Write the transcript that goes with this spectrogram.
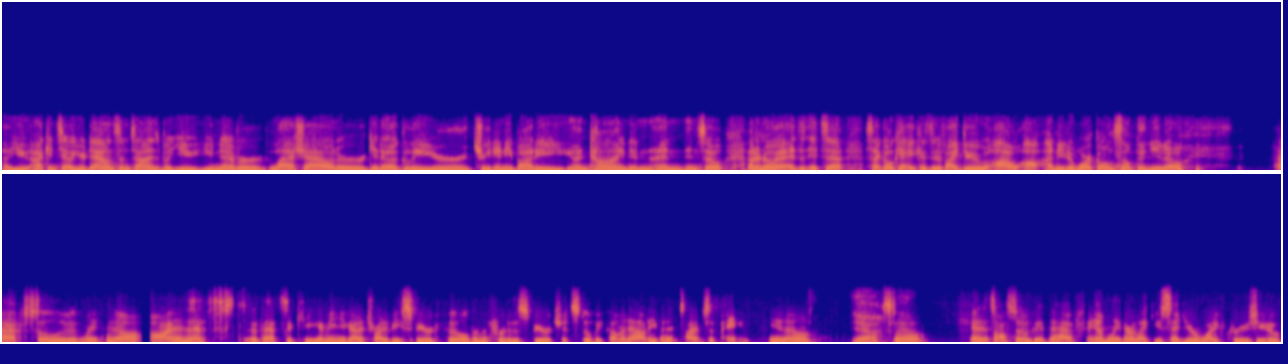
Uh, you, I can tell you're down sometimes, but you you never lash out or get ugly or treat anybody unkind, and and and so I don't know. It's, it's a it's like okay, because if I do, I I need to work on something, you know. Absolutely. No, and that's that's the key. I mean, you got to try to be spirit filled, and the fruit of the spirit should still be coming out even in times of pain. You know. Yeah. So, yeah. and it's also good to have family there. Like you said, your wife crews you.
